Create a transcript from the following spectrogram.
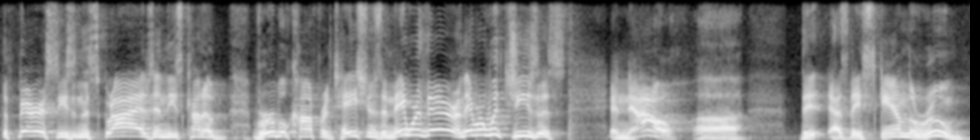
the pharisees and the scribes and these kind of verbal confrontations and they were there and they were with jesus and now uh, as they scanned the room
